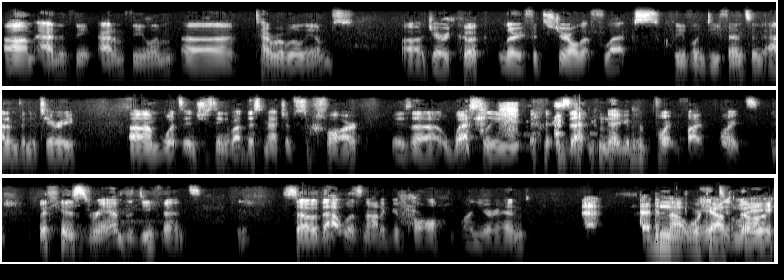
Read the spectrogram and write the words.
Um, Adam the- Adam Thielen, uh, Tyrell Williams, uh, Jared Cook, Larry Fitzgerald at flex, Cleveland defense, and Adam Vinatieri. Um, what's interesting about this matchup so far is uh, Wesley is at negative 0.5 points with his Rams defense. So that was not a good call on your end. That did not work It out did the way not.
